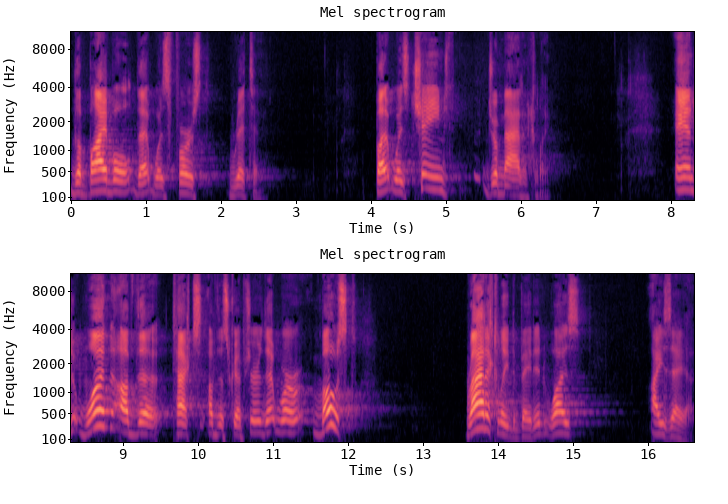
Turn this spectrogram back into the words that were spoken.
the Bible that was first written, but it was changed dramatically. And one of the texts of the scripture that were most radically debated was Isaiah.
